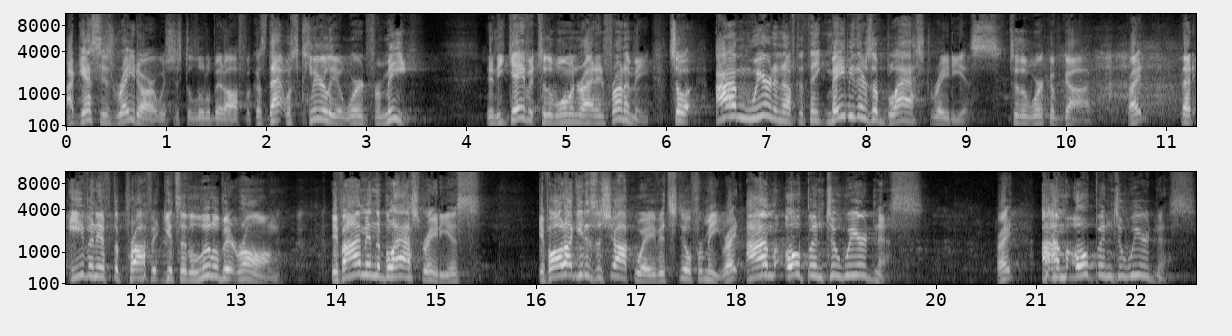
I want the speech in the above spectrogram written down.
I guess his radar was just a little bit off because that was clearly a word for me. And he gave it to the woman right in front of me. So I'm weird enough to think maybe there's a blast radius to the work of God, right? That even if the prophet gets it a little bit wrong, if I'm in the blast radius, if all I get is a shockwave, it's still for me, right? I'm open to weirdness, right? I'm open to weirdness.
